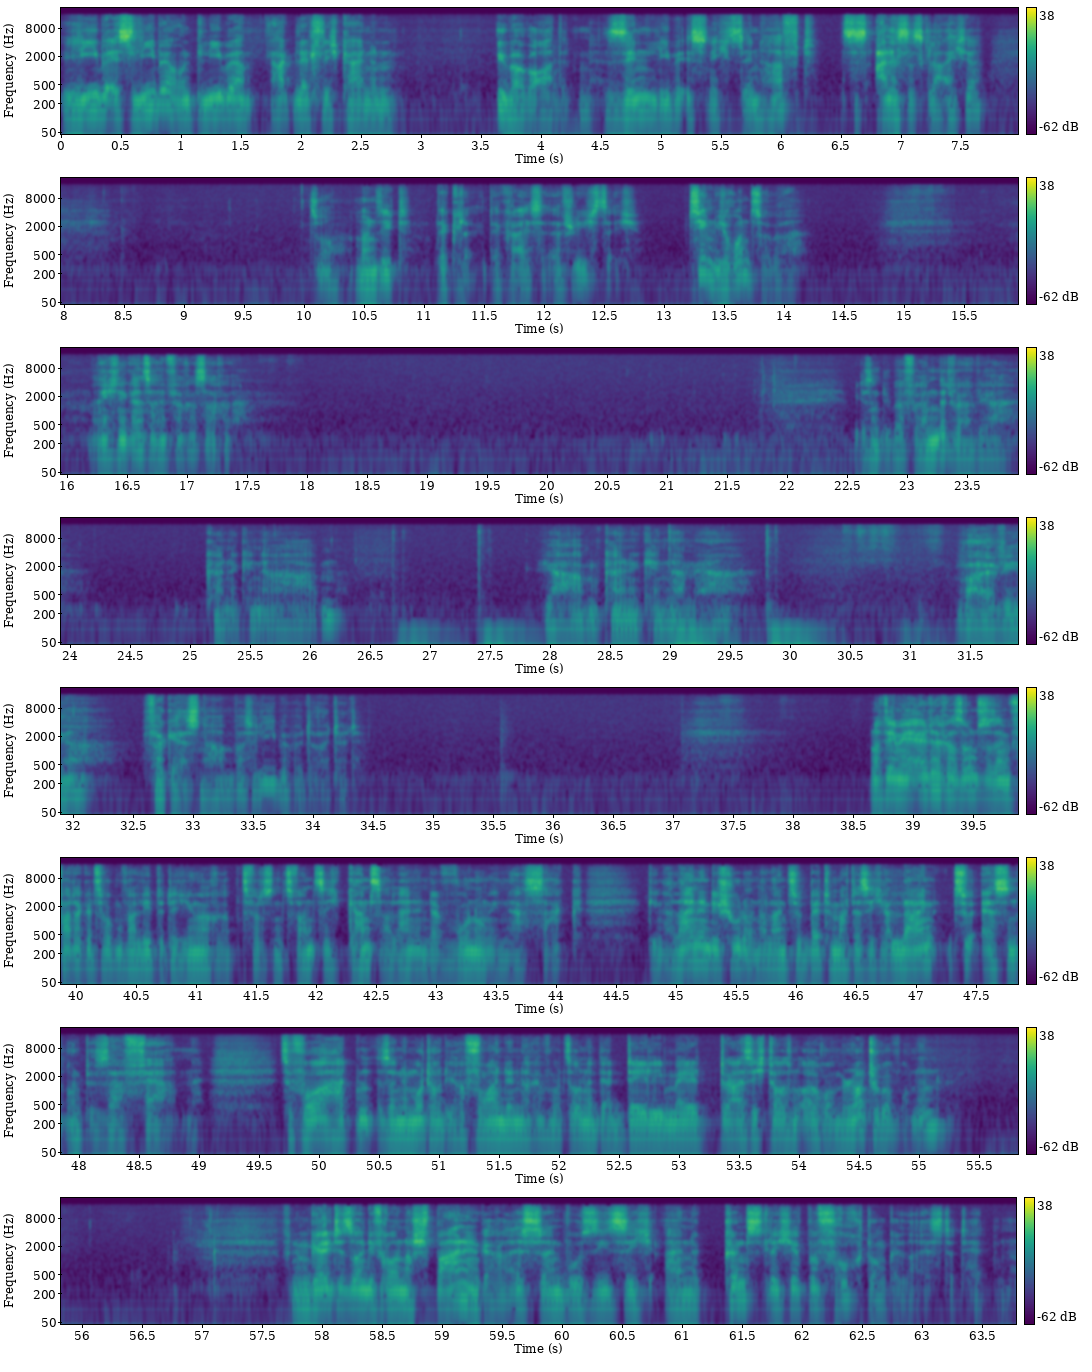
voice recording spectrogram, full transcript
Liebe ist Liebe und Liebe hat letztlich keinen übergeordneten Sinn. Liebe ist nicht sinnhaft. Es ist alles das Gleiche. So, man sieht, der, der Kreis schließt sich. Ziemlich rund sogar. Eigentlich eine ganz einfache Sache. Wir sind überfremdet, weil wir keine Kinder haben. Wir haben keine Kinder mehr, weil wir vergessen haben, was Liebe bedeutet. Nachdem ihr älterer Sohn zu seinem Vater gezogen war, lebte der Jüngere ab 2020 ganz allein in der Wohnung in Narsak, ging allein in die Schule und allein zu Bett, machte sich allein zu essen und sah fern. Zuvor hatten seine Mutter und ihre Freundin nach Informationen der Daily Mail 30.000 Euro im Lotto gewonnen. Von dem Geld sollen die Frauen nach Spanien gereist sein, wo sie sich eine künstliche Befruchtung geleistet hätten.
